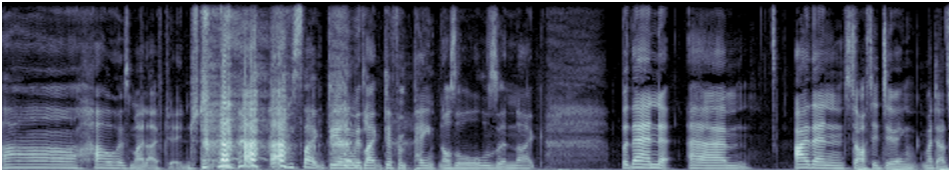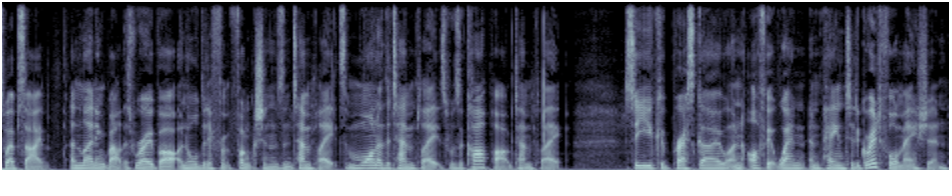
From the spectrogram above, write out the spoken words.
ah, how has my life changed? I was like dealing with like different paint nozzles and like, but then um, I then started doing my dad's website and learning about this robot and all the different functions and templates. And one of the templates was a car park template. So you could press go and off it went and painted a grid formation.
